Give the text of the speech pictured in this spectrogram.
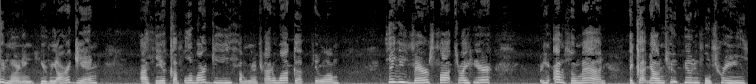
Good morning. Here we are again. I see a couple of RDs. I'm going to try to walk up to them. See these bare spots right here? I'm so mad. They cut down two beautiful trees.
